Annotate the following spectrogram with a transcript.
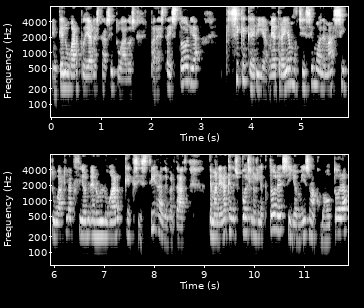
en qué lugar podían estar situados. Para esta historia, sí que quería, me atraía muchísimo además situar la acción en un lugar que existiera de verdad, de manera que después los lectores y yo misma como autora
